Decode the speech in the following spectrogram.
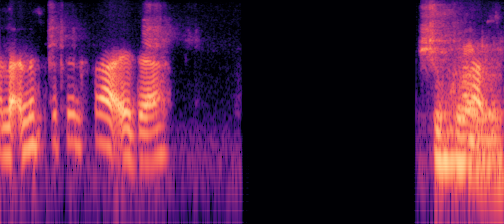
هلا نسبة الفائدة. شكرا.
